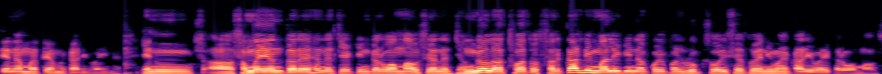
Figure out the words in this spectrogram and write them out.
તેના માટે અમે કાર્યવાહી નથી. એનું સમય સમયાંતરે છે ને ચેકિંગ કરવામાં આવશે અને જંગલ અથવા તો સરકારની માલિકીના કોઈ પણ વૃક્ષ હોય છે તો એની માટે કાર્યવાહી કરવામાં આવશે.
